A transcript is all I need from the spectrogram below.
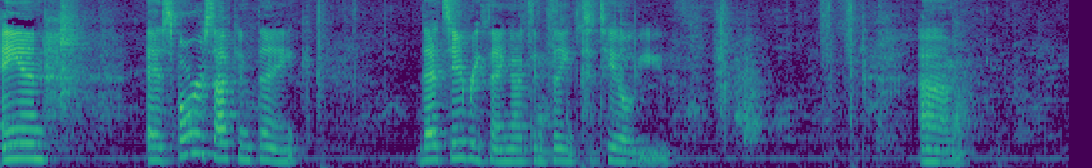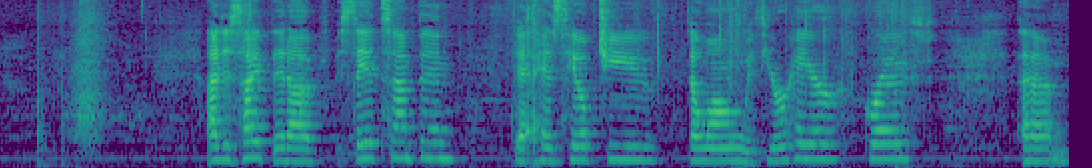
And as far as I can think, that's everything I can think to tell you. Um, I just hope that I've said something that has helped you along with your hair growth. Um,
